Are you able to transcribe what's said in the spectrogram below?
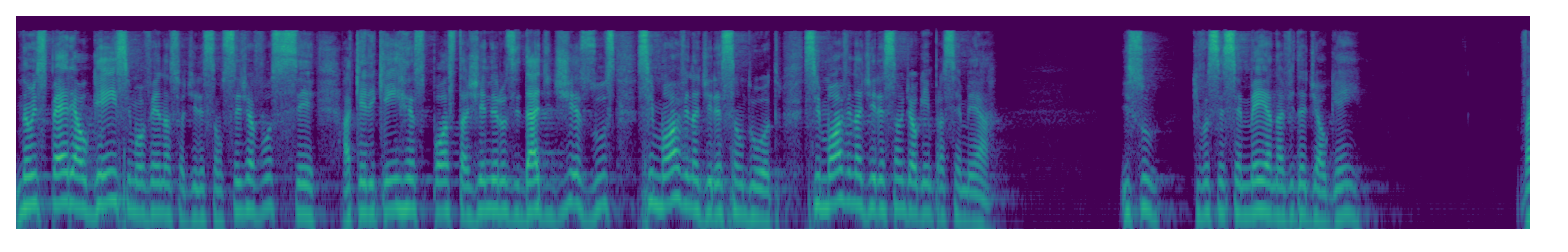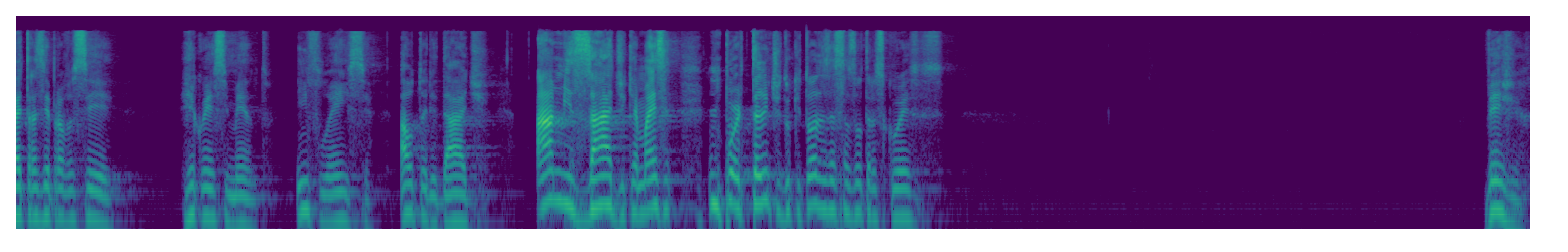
Não espere alguém se mover na sua direção, seja você aquele que, em resposta à generosidade de Jesus, se move na direção do outro, se move na direção de alguém para semear. Isso que você semeia na vida de alguém vai trazer para você reconhecimento, influência, autoridade, amizade, que é mais importante do que todas essas outras coisas. Veja,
